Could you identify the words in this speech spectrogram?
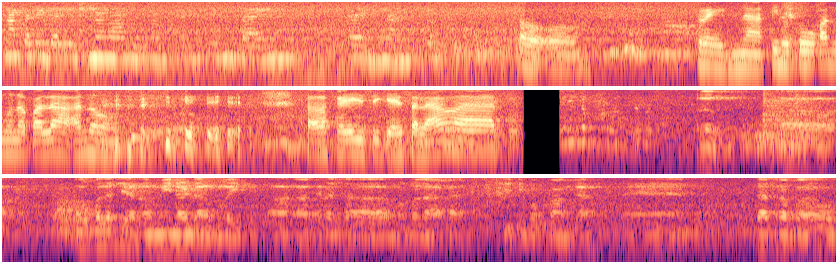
nasa legal age na nga po. At the same time, pregnant. Oo. Pregnant. Tinutukan mo na pala. Ano? okay, sige. Salamat. Hello. Ah, ako pala si ano, Maynard Aboy. Ah, nakatira sa Mabalacat, City, Pampanga. And tatrabaho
